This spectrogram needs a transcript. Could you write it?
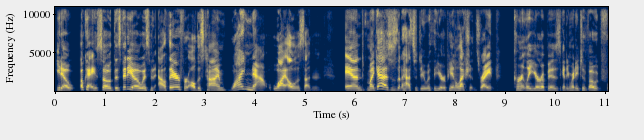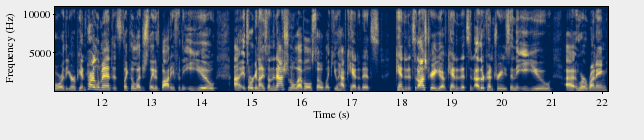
you know, okay, so this video has been out there for all this time. Why now? Why all of a sudden? And my guess is that it has to do with the European elections, right? Currently, Europe is getting ready to vote for the European Parliament. It's like the legislative body for the EU. Uh, it's organized on the national level. So, like, you have candidates, candidates in Austria, you have candidates in other countries in the EU uh, who are running.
